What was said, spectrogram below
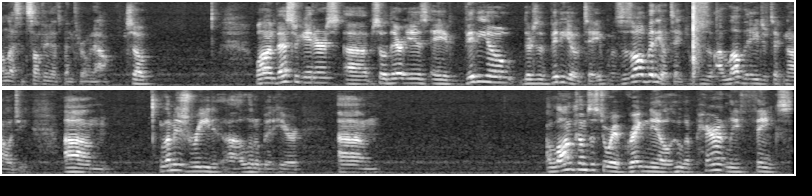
unless it's something that's been thrown out. So, while investigators, uh, so there is a video, there's a videotape. This is all videotapes, which is I love the age of technology. Um, let me just read uh, a little bit here. Um, along comes the story of Greg Neal, who apparently thinks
